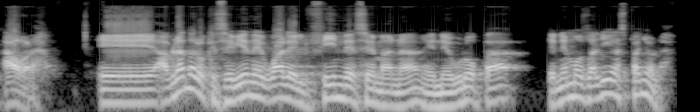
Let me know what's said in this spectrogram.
Ahora, eh, hablando de lo que se viene igual el fin de semana en Europa, tenemos la Liga Española.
